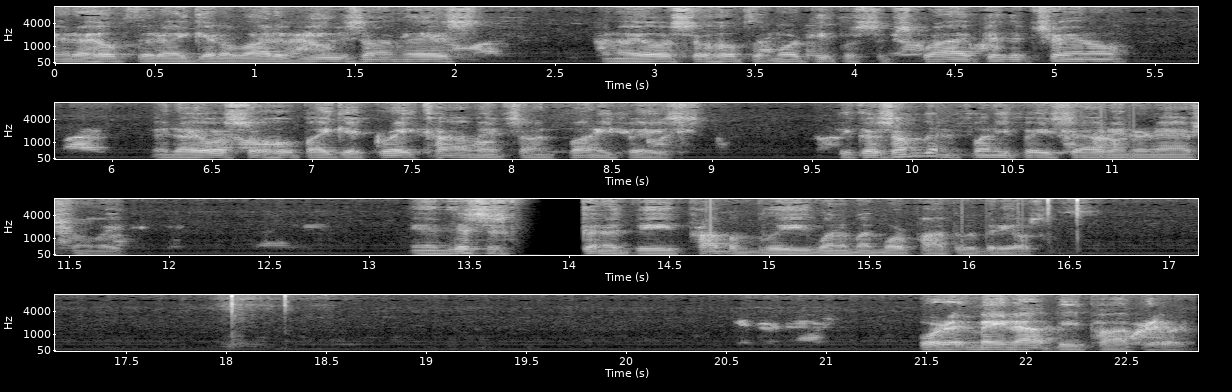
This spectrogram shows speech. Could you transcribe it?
And I hope that I get a lot of views on this. And I also hope that more people subscribe to the channel. And I also hope I get great comments on Funny Face because I'm getting Funny Face out internationally. And this is going to be probably one of my more popular videos. Or it may not be popular.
